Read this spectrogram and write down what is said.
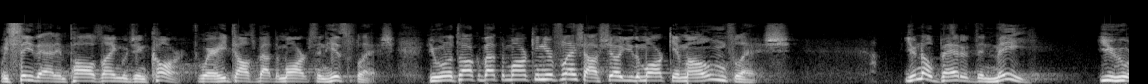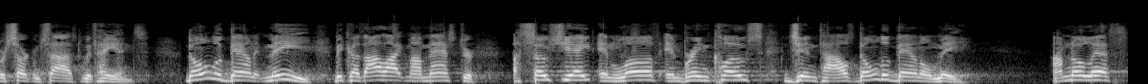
We see that in Paul's language in Corinth, where he talks about the marks in his flesh. You want to talk about the mark in your flesh? I'll show you the mark in my own flesh. You're no better than me, you who are circumcised with hands. Don't look down at me because I like my master associate and love and bring close Gentiles. Don't look down on me. I'm no less,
